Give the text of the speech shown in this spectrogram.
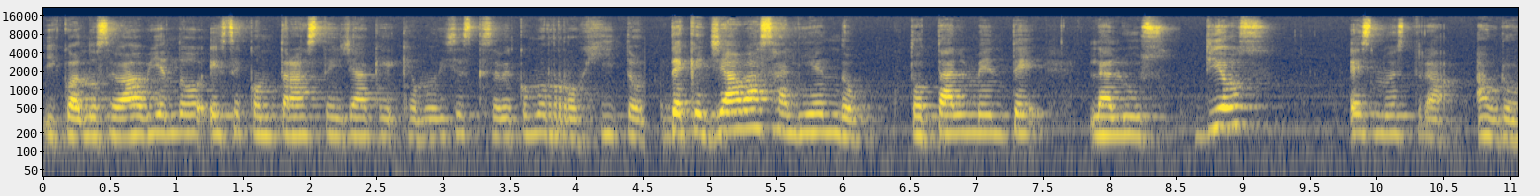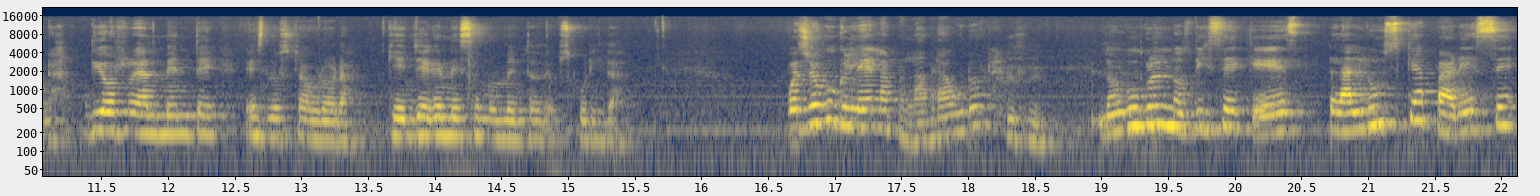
y cuando se va viendo ese contraste ya que, como dices, que se ve como rojito, de que ya va saliendo totalmente la luz. Dios es nuestra aurora. Dios realmente es nuestra aurora, quien llega en ese momento de oscuridad. Pues yo googleé la palabra aurora. Don Google nos dice que es la luz que aparece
